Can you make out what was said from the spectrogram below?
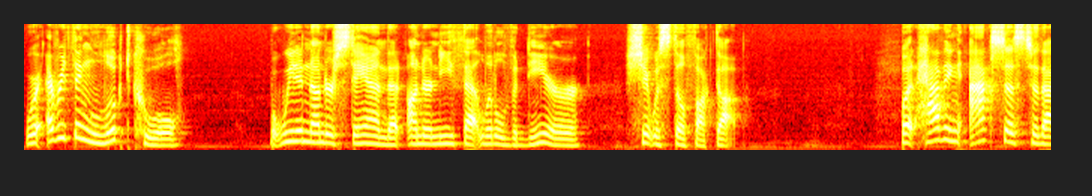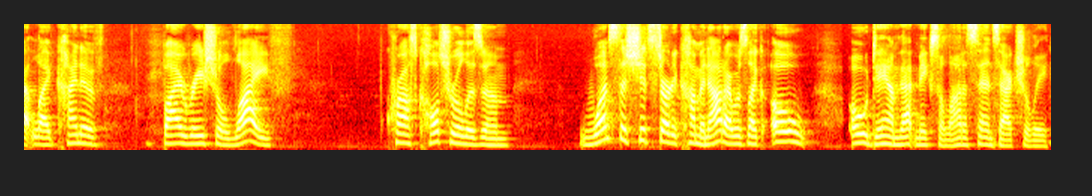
where everything looked cool, but we didn't understand that underneath that little veneer, shit was still fucked up. But having access to that, like, kind of biracial life, cross culturalism, once the shit started coming out, I was like, oh, oh, damn, that makes a lot of sense, actually.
